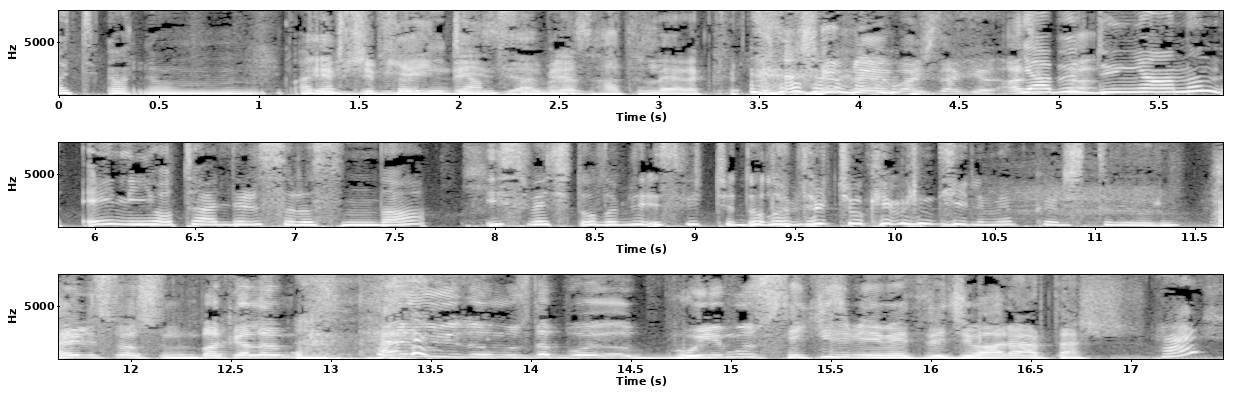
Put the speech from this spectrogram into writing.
Aç, um, araştırıp söyleyeceğim yayındayız ya. sana. Biraz hatırlayarak cümleye başlarken. Ya böyle dünyanın en iyi otelleri sırasında İsveç'te olabilir, İsviçre'de olabilir. Çok emin değilim. Hep karıştırıyorum. Hayırlısı olsun. Bakalım her uyuduğumuzda boy- boyumuz 8 milimetre civarı artar. Her?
